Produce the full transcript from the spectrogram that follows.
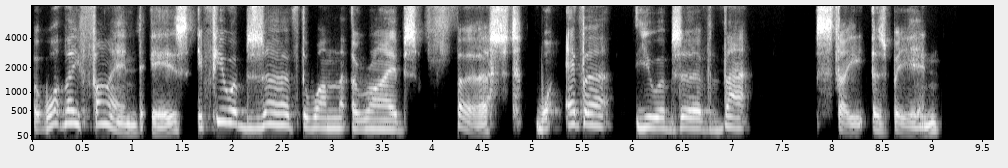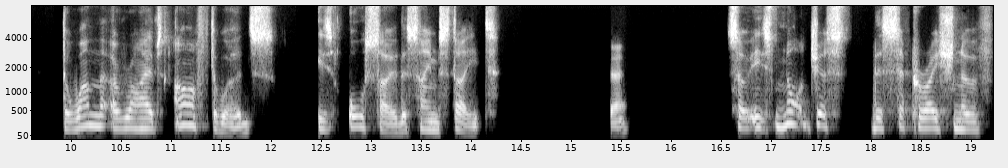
But what they find is if you observe the one that arrives first, whatever you observe that state as being, the one that arrives afterwards is also the same state. Okay. So it's not just the separation of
